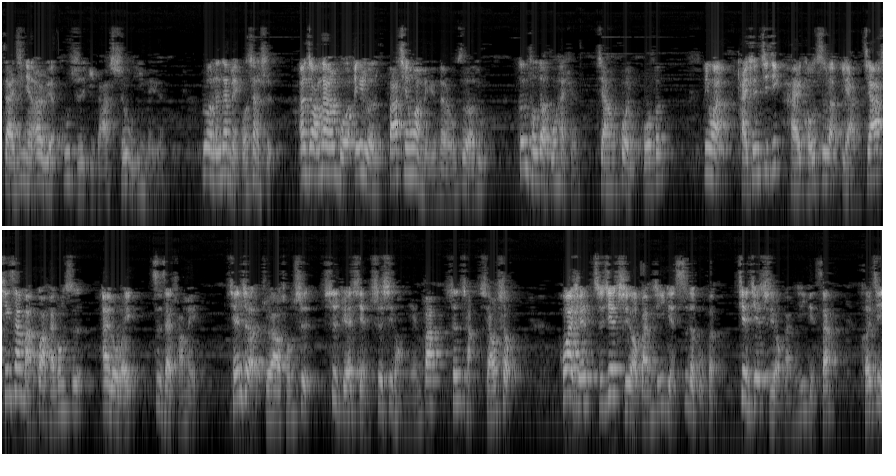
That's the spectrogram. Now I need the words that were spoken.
在今年二月估值已达十五亿美元。若能在美国上市，按照纳恩博 A 轮八千万美元的融资额度，跟投的胡海泉将获利颇丰。另外，海泉基金还投资了两家新三板挂牌公司艾洛维、自在传媒，前者主要从事视觉显示系统研发、生产、销售。胡海泉直接持有百分之一点四的股份，间接持有百分之一点三。合计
